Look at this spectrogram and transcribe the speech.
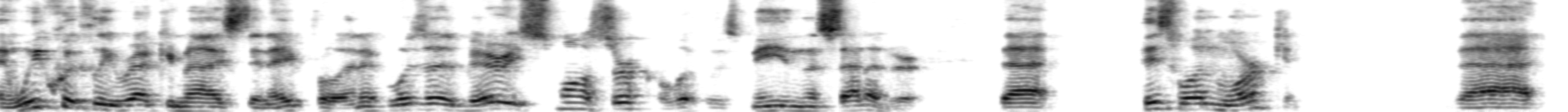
And we quickly recognized in April, and it was a very small circle, it was me and the senator, that this wasn't working. That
